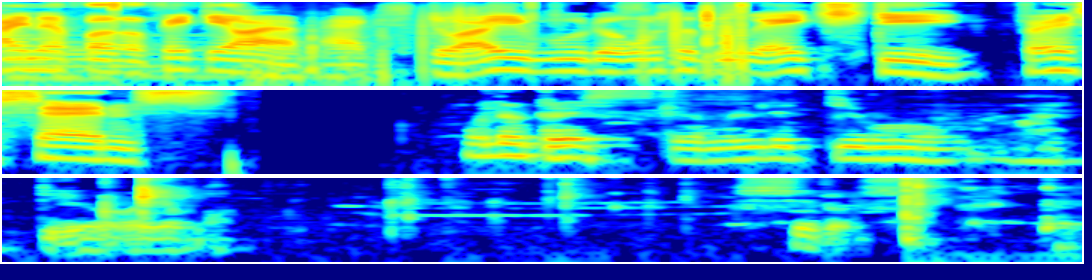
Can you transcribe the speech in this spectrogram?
Pineapple Video Effects 2021 HD presents Halo guys, kami lagi mo video yang Shiro shikata.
